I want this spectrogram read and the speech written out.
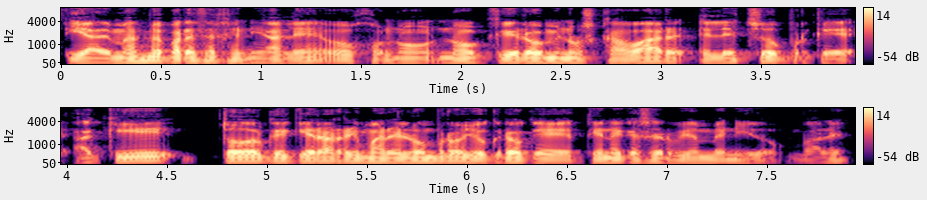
y además me parece genial, ¿eh? Ojo, no, no quiero menoscabar el hecho, porque aquí todo el que quiera arrimar el hombro, yo creo que tiene que ser bienvenido, ¿vale?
